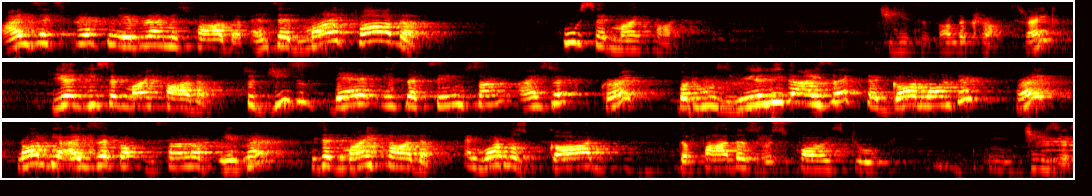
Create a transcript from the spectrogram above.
Isaac spoke to Abraham, his father, and said, My father. Who said, My father? Jesus on the cross, right? Here he said, My father. So Jesus there is that same son, Isaac, correct? But who's really the Isaac that God wanted, right? Not the Isaac of the son of Abraham. He said, My father. And what was God, the father's response to Jesus?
